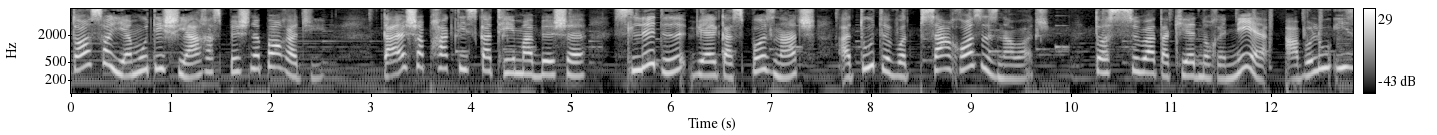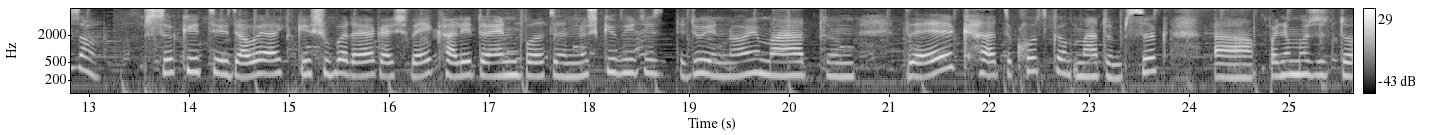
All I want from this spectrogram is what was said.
To so jemu też jara spieszne poradzi. Dalsza praktiska tema bysze slidy wielka spoznać, a tute od psa rozeznawać. To syła tak jednore nie, abo Luisa. Psyki ti dały jakieś super jakaś weg, ale to en po ten nóżki widzisz, to tu je noj ma ten weg, a to krótko ma ten psyk, a potem może to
